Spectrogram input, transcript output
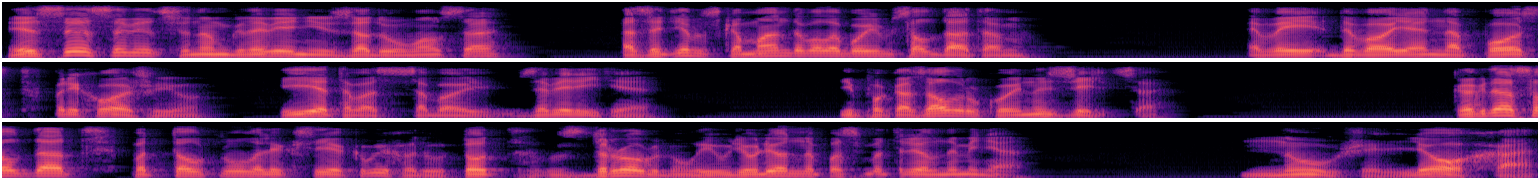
Эсэсовец на мгновение задумался, а затем скомандовал обоим солдатам. «Вы двое на пост в прихожую, и этого с собой заберите!» И показал рукой на зельца. Когда солдат подтолкнул Алексея к выходу, тот вздрогнул и удивленно посмотрел на меня. «Ну же, Леха,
